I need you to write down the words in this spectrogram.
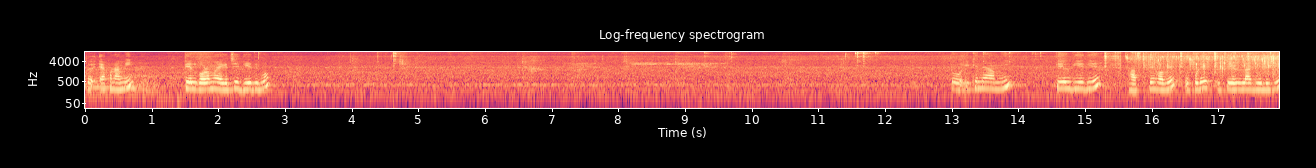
তো এখন আমি তেল গরম হয়ে গেছে, দিয়ে দিব। তো এখানে আমি তেল দিয়ে দিয়ে ভাজতে হবে। উপরে একটু তেল লাগিয়ে লেগে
